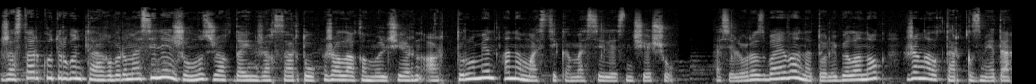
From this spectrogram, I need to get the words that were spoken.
Жастар көтерген тағы бір мәселе жұмыс жағдайын жақсарту. Жалақы мөлшерін арттыру мен аномастика мәселесін шешу. Әсел оразбаева анатолий беланок жаңалықтар қызметі.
